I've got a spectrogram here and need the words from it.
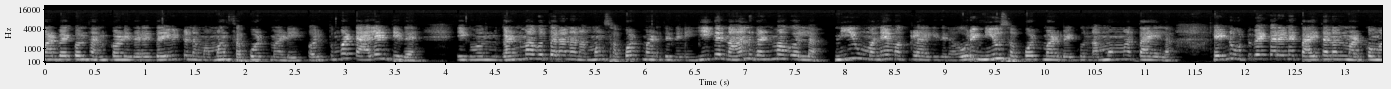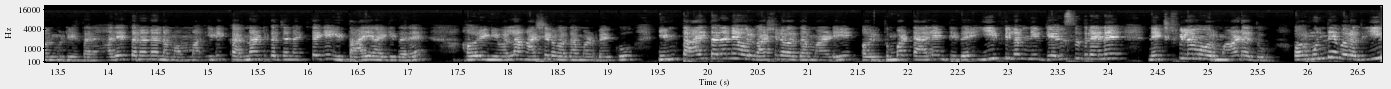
ಮಾಡ್ಬೇಕು ಅಂತ ಅನ್ಕೊಂಡಿದ್ದಾರೆ, ದಯವಿಟ್ಟು ನಮ್ಮ ಅಮ್ಮಂಗೆ ಸಪೋರ್ಟ್ ಮಾಡಿ. ಅವ್ರಿಗೆ ತುಂಬಾ ಟ್ಯಾಲೆಂಟ್ ಇದೆ. ಈಗ ಒಂದು ಗಂಡ್ ಮಗು ತರ ನಾನು ಅಮ್ಮಂಗೆ ಸಪೋರ್ಟ್ ಮಾಡ್ತಿದ್ದೀನಿ. ಈಗ ನಾನು ಗಂಡ್ ಮಗು ಅಲ್ಲ, ನೀವು ಮನೆ ಮಕ್ಕಳಾಗಿದ್ದೀರ ಅವ್ರಿಗೆ ನೀವು ಸಪೋರ್ಟ್ ಮಾಡಬೇಕು. ನಮ್ಮಮ್ಮ ತಾಯಿ ಇಲ್ಲ. ಹೆಣ್ಣು ಹುಟ್ಟಬೇಕಾರೇನೆ ತಾಯ್ತನ ಮಾಡ್ಕೊಂಡ್ ಬಂದ್ಬಿಟ್ಟಿರ್ತಾರೆ. ಅದೇ ತರನೇ ನಮ್ಮಮ್ಮ ಇಡೀ ಕರ್ನಾಟಕ ಜನತೆಗೆ ಈ ತಾಯಿ ಆಗಿದ್ದಾರೆ. ಅವ್ರಿಗೆ ನೀವೆಲ್ಲ ಆಶೀರ್ವಾದ ಮಾಡಬೇಕು. ನಿಮ್ ತಾಯಿ ತರನೇ ಅವ್ರಿಗೆ ಆಶೀರ್ವಾದ ಮಾಡಿ. ಅವ್ರಿಗೆ ತುಂಬಾ ಟ್ಯಾಲೆಂಟ್ ಇದೆ. ಈ ಫಿಲಂ ನೀವು ಗೆಲ್ಸಿದ್ರೇನೆ ನೆಕ್ಸ್ಟ್ ಫಿಲಂ ಅವ್ರು ಮಾಡೋದು. ಅವ್ರ ಮುಂದೆ ಬರೋದು. ಈ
